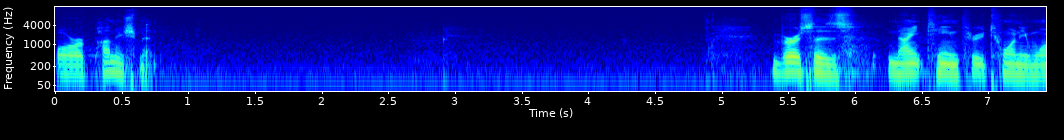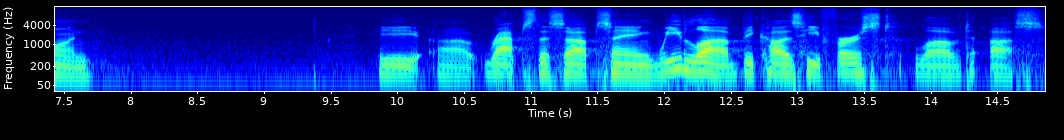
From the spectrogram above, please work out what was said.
or punishment. Verses 19 through 21 he uh, wraps this up saying, We love because he first loved us.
